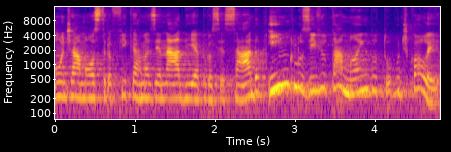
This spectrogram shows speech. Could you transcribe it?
onde a amostra fica armazenada e é processada e inclusive o tamanho do tubo de coleta.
